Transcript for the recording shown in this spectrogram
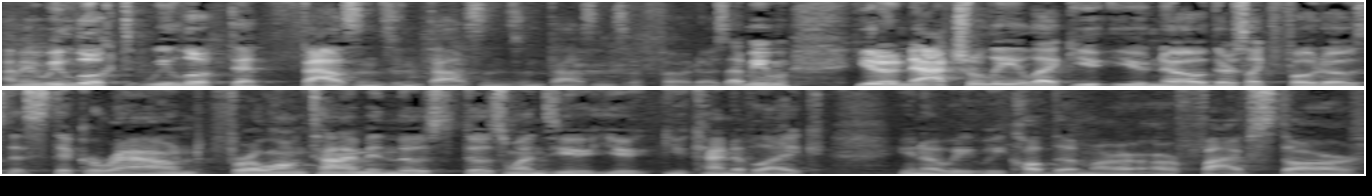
I mean, we looked we looked at thousands and thousands and thousands of photos. I mean, you know, naturally, like you you know, there's like photos that stick around for a long time, and those those ones you you you kind of like, you know, we we called them our our five star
